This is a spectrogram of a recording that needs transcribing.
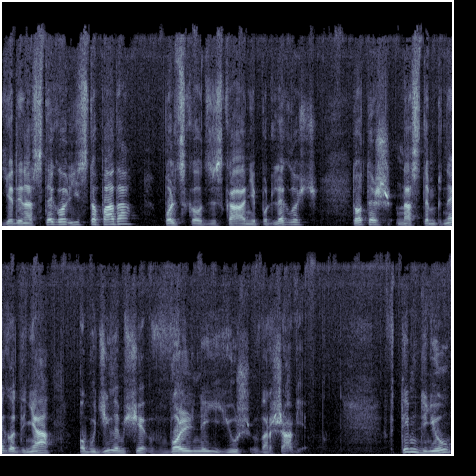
11 listopada Polska odzyskała niepodległość, to też następnego dnia obudziłem się w wolnej już Warszawie. W tym dniu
